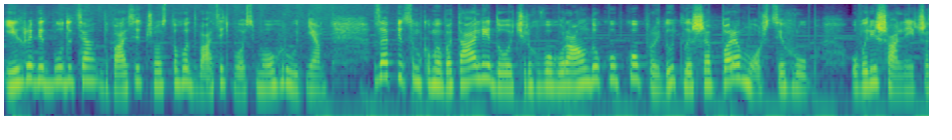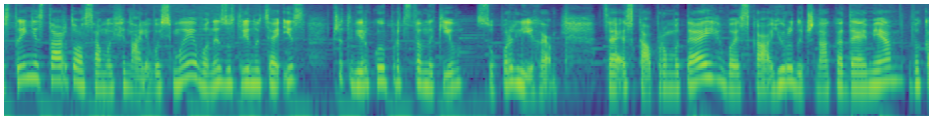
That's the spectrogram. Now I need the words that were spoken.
ігри відбудуться 26-28 грудня. За підсумками баталії до чергового раунду кубку пройдуть лише переможці груп. У вирішальній частині старту, а саме фіналі восьми, вони зустрінуться із четвіркою представників Суперліги. Це СК Прометей, ВСК Юридична академія, ВК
